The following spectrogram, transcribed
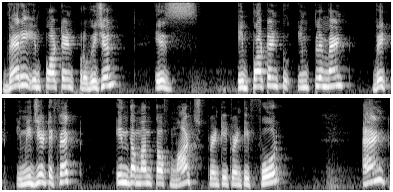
very important provision is important to implement with immediate effect in the month of March 2024 and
